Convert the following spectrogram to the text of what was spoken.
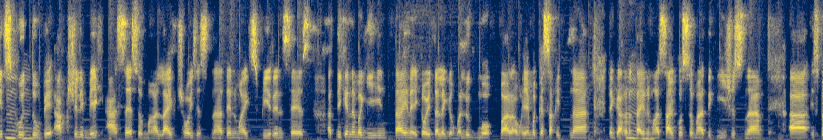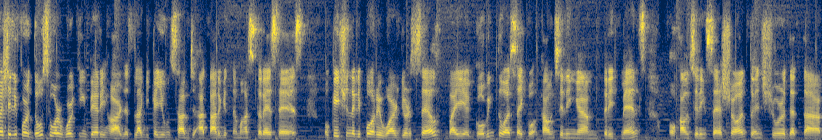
It's good Mm-mm. to be, actually make assess of mga life choices natin, mga experiences at di ka na maghihintay na ikaw ay talagang malugmok para o kaya magkasakit na, nagkakaroon tayo ng mga psychosomatic issues na ah, especially for those who are working very hard at lagi kayong subject at target ng mga stresses, occasionally po reward yourself by uh, going to a psycho counseling um, treatments o counseling session to ensure that uh,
